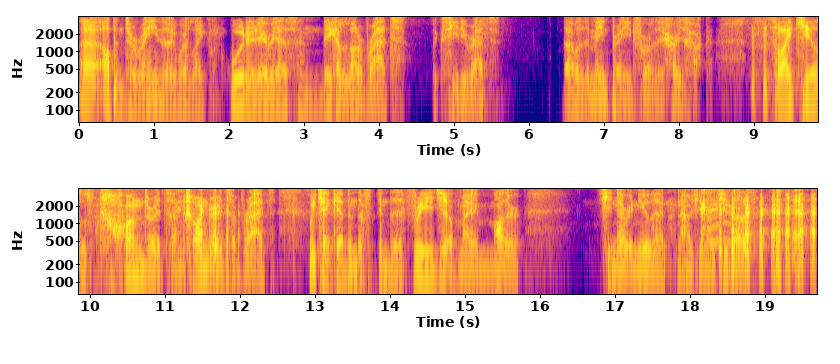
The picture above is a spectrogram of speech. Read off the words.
uh, open terrains that were like wooded areas, and they had a lot of rats, like city rats. That was the main prey for the Harris Hawk. so I killed hundreds and hundreds of rats, which I kept in the in the fridge of my mother. She never knew that. Now she knows she does.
